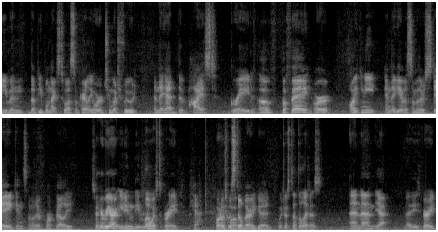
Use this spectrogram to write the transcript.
even the people next to us apparently ordered too much food, and they had the highest grade of buffet or all you can eat, and they gave us some of their steak and some of their pork belly. So here we are eating the lowest grade, Yeah, which was still very good. which was still delicious. And then yeah, these very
